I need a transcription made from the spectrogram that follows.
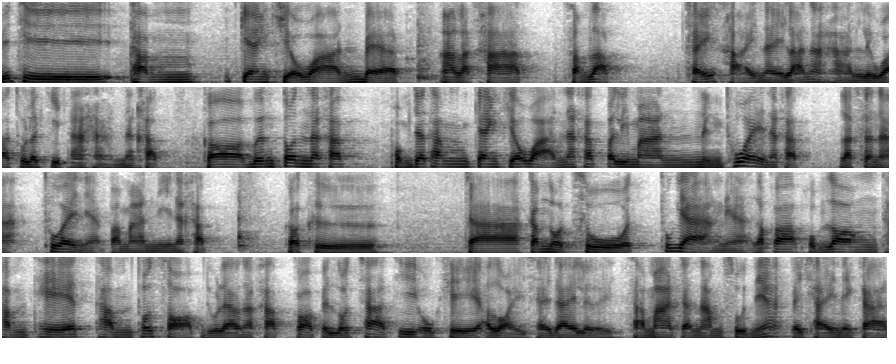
วิธีทำแกงเขียวหวานแบบอาราคาร์ทสำหรับใช้ขายในร้านอาหารหรือว่าธุรกิจอาหารนะครับ ก็เบื้องต้นนะครับ ผมจะทำแกงเขียวหวานนะครับ ปริมาณ 1 ถ้วยนะครับ ลักษณะถ้วยเนี่ยประมาณนี้นะครับ ก็คือ จะกำหนดสูตรทุกอย่างเนี่ยแล้วก็ผมลองทำเทสทำทดสอบดูแล้วนะครับ ก็เป็นรสชาติที่โอเค อร่อยใช้ได้เลย สามารถจะนำสูตรเนี้ยไปใช้ในการ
